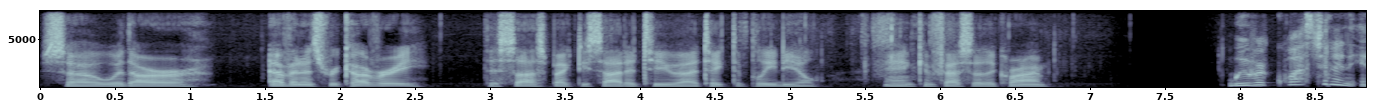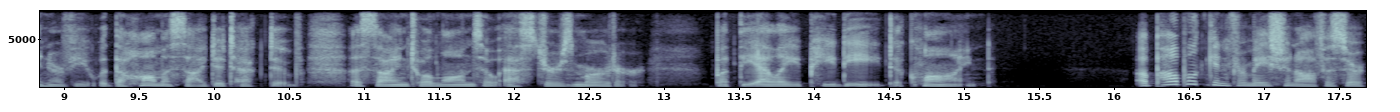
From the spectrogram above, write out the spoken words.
So, with our evidence recovery, the suspect decided to uh, take the plea deal and confess to the crime. We requested an interview with the homicide detective assigned to Alonzo Ester's murder, but the LAPD declined. A public information officer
